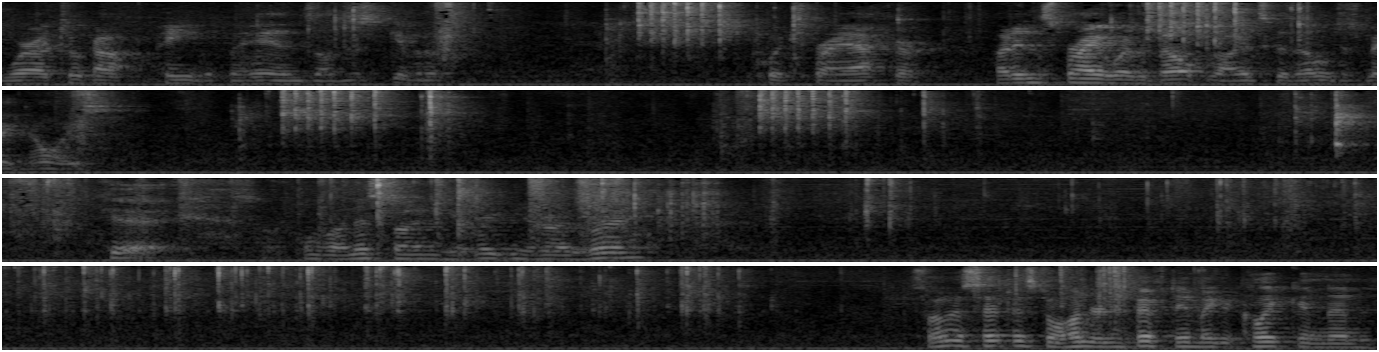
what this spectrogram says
Where I took off the paint with my hands, I'll just give it a quick spray after. I didn't spray where the belt rides because that'll just make noise. Okay, so over on this side and get right in your guys' way. So I'm gonna set this to 150, make it click, and then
